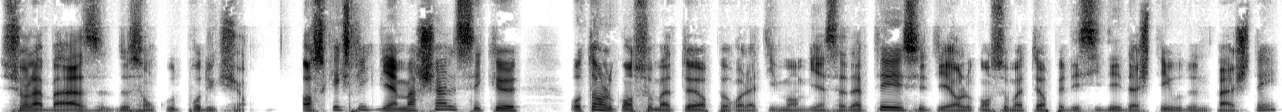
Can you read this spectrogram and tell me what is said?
sur la base de son coût de production. Or, ce qu'explique bien Marshall, c'est que autant le consommateur peut relativement bien s'adapter, c'est-à-dire le consommateur peut décider d'acheter ou de ne pas acheter,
